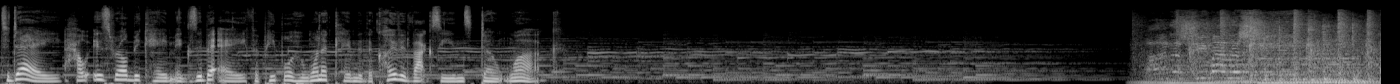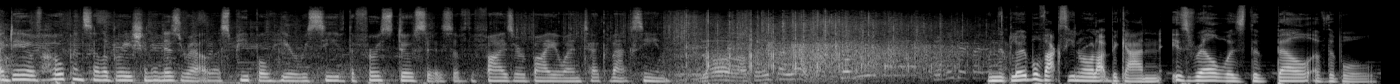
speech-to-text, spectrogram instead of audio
Today, how Israel became Exhibit A for people who want to claim that the COVID vaccines don't work. A day of hope and celebration in Israel as people here receive the first doses of the Pfizer BioNTech vaccine. When the global vaccine rollout began, Israel was the belle of the ball.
